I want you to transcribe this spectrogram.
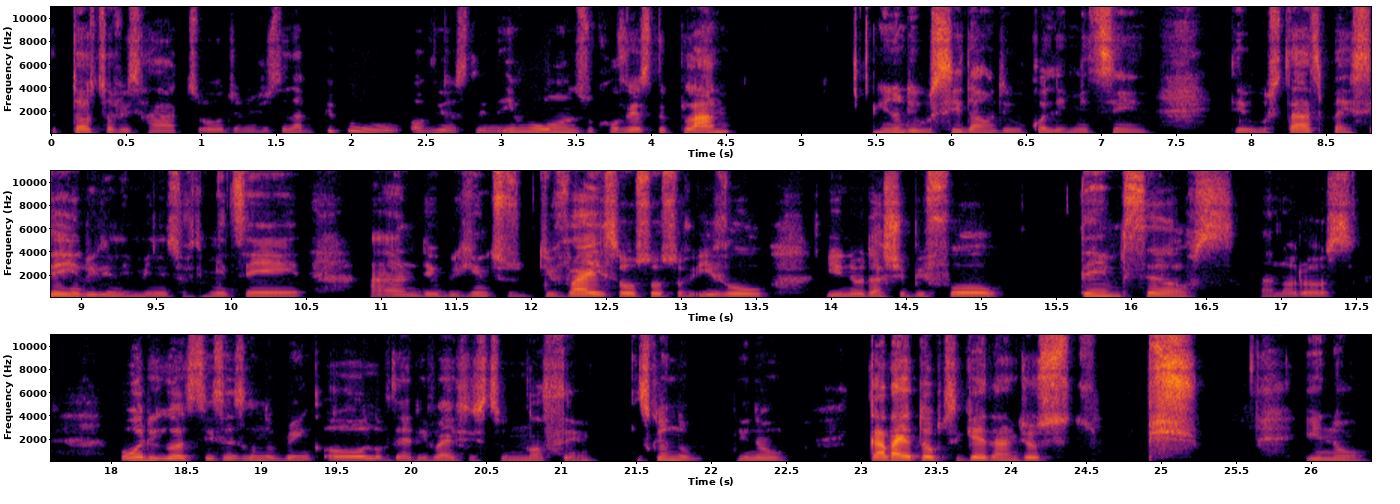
the thoughts of his heart to all generations. So that people will obviously, the evil ones will obviously plan. You know, they will sit down, they will call a meeting, they will start by saying, reading the minutes of the meeting, and they'll begin to devise all sorts of evil, you know, that should befall themselves and not us. But what the God says is going to bring all of their devices to nothing. It's going to, you know, gather it up together and just, you know,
